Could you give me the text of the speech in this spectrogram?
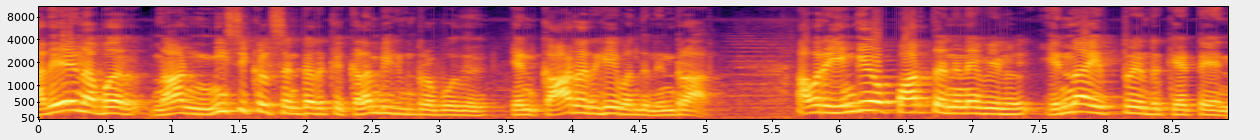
அதே நபர் நான் மியூசிக்கல் சென்டருக்கு கிளம்புகின்ற போது என் கார் அருகே வந்து நின்றார். அவரை எங்கேயோ பார்த்த நினைவில் என்ன ஆயிற்று என்று கேட்டேன்.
